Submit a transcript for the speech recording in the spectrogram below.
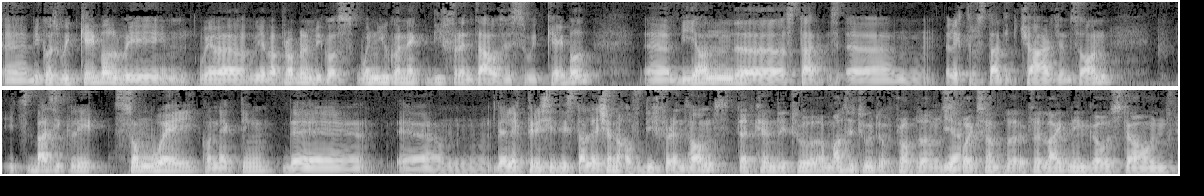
Uh, because with cable we we have a, we have a problem because when you connect different houses with cable uh, beyond stat, um, electrostatic charge and so on it's basically some way connecting the um, the electricity installation of different homes. That can lead to a multitude of problems. Yeah. For example, if the lightning goes down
